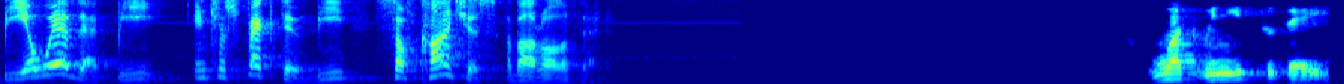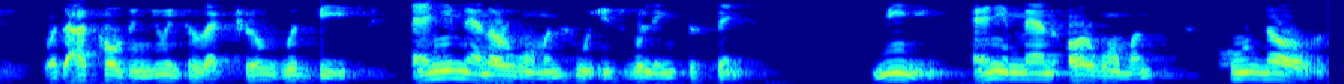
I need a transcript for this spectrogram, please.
be aware of that. Be introspective. Be self conscious about all of that. What we need today, what I call the new intellectual, would be any man or woman who is willing to think. Meaning, any man or woman who knows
